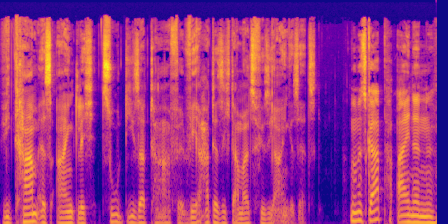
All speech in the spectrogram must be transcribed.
Wie kam es eigentlich zu dieser Tafel? Wer hatte sich damals für sie eingesetzt? Nun, es gab einen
